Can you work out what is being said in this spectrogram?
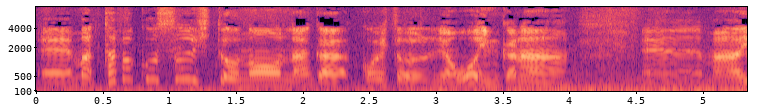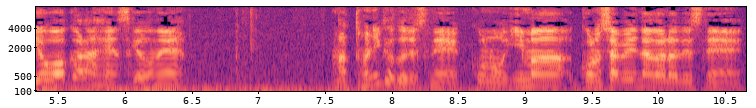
えー、まあ、タバコ吸う人の、なんか、こういう人には多いんかな。えー、まあ、ようわからへんすけどね。まあ、とにかくですね、この今、この喋りながらですね、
